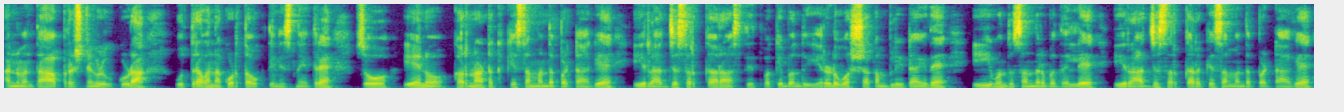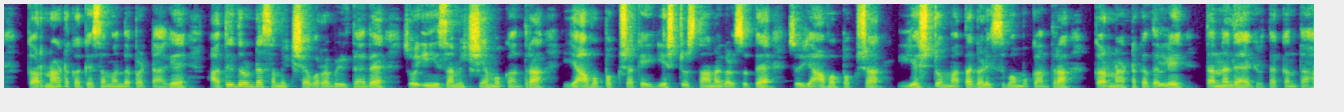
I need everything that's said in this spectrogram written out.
ಅನ್ನುವಂತಹ ಪ್ರಶ್ನೆಗಳಿಗೂ ಕೂಡ ಉತ್ತರವನ್ನು ಕೊಡ್ತಾ ಹೋಗ್ತೀನಿ ಸ್ನೇಹಿತರೆ. ಸೊ ಏನು ಕರ್ನಾಟಕಕ್ಕೆ ಸಂಬಂಧಪಟ್ಟ ಹಾಗೆ ಈ ರಾಜ್ಯ ಸರ್ಕಾರ ಅಸ್ತಿತ್ವಕ್ಕೆ ಬಂದು ಎರಡು ವರ್ಷ ಕಂಪ್ಲೀಟ್ ಆಗಿದೆ. ಈ ಒಂದು ಸಂದರ್ಭದಲ್ಲಿ ಈ ರಾಜ್ಯ ಸರ್ಕಾರಕ್ಕೆ ಸಂಬಂಧಪಟ್ಟ ಹಾಗೆ ಕರ್ನಾಟಕಕ್ಕೆ ಸಂಬಂಧಪಟ್ಟ ಹಾಗೆ ಅತಿ ದೊಡ್ಡ ಸಮೀಕ್ಷೆ ಹೊರಬೀಳ್ತಾ ಇದೆ. ಸೊ ಈ ಸಮೀಕ್ಷೆಯ ಮುಖಾಂತರ ಯಾವ ಪಕ್ಷಕ್ಕೆ ಎಷ್ಟು ಸ್ಥಾನ ಗಳಿಸುತ್ತೆ? ಸೊ ಯಾವ ಪಕ್ಷ ಎಷ್ಟು ಮತ ಗಳಿಸುವ ಮುಖಾಂತರ ಕರ್ನಾಟಕದಲ್ಲಿ ತನ್ನದೇ ಆಗಿರತಕ್ಕಂತಹ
